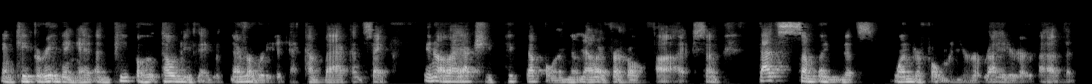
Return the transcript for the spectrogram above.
and keep reading it. And people who told me they would never read it come back and say, you know, I actually picked up one and now I've read all five. So that's something that's wonderful when you're a writer, uh, that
